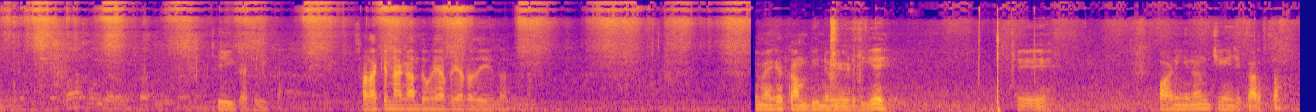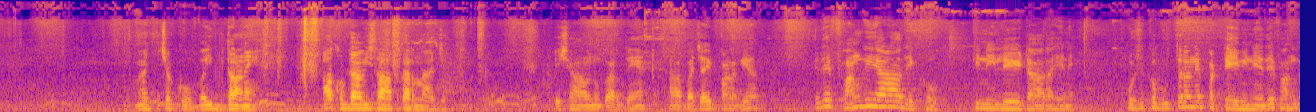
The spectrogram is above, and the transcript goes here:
ਨੂੰ ਠੀਕ ਆ ਠੀਕ ਆ। ਸਾਲਾ ਕਿੰਨਾ ਗੰਦ ਹੋਇਆ ਪਿਆ ਤਾਂ ਦੇਖ ਲਾ। ਮੈਂ ਕਿਹਾ ਕੰਮ ਵੀ ਨਵੇੜ ਦਈਏ। ਤੇ ਪਾਣੀ ਇਹਨਾਂ ਨੂੰ ਚੇਂਜ ਕਰਤਾ। ਮੈਂ ਚੱਕੋ ਬਈ ਦਾਣੇ। ਆ ਖੁੱਡਾ ਵੀ ਸਾਫ਼ ਕਰਨਾ ਅੱਜ। ਇਹ ਸ਼ਾਮ ਨੂੰ ਕਰਦੇ ਆ। ਆ ਬਚਾ ਹੀ ਪਲ ਗਿਆ। ਇਹਦੇ ਫੰਗ ਯਾਰ ਆ ਦੇਖੋ ਕਿੰਨੀ ਲੇਟ ਆ ਰਹੇ ਨੇ। ਕੁਝ ਕਬੂਤਰਾਂ ਨੇ ਪੱਟੇ ਵੀ ਨੇ ਇਹਦੇ ਫੰਗ।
